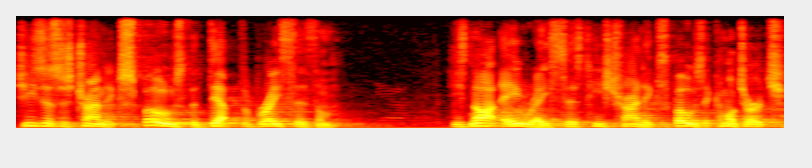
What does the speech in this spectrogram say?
Jesus is trying to expose the depth of racism. He's not a racist, he's trying to expose it. Come on, church.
